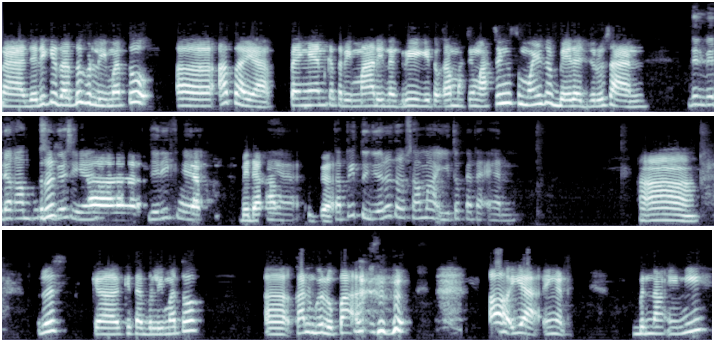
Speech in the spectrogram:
Nah jadi kita tuh berlima tuh uh, apa ya pengen keterima di negeri gitu kan. Masing-masing semuanya tuh beda jurusan. Dan beda kampus Terus, juga sih ya. uh, jadi kayak beda iya, kampus ya, juga. Tapi tujuannya tetap sama itu PTN ah. Terus ke, kita berlima tuh uh, kan gue lupa oh iya inget benang ini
